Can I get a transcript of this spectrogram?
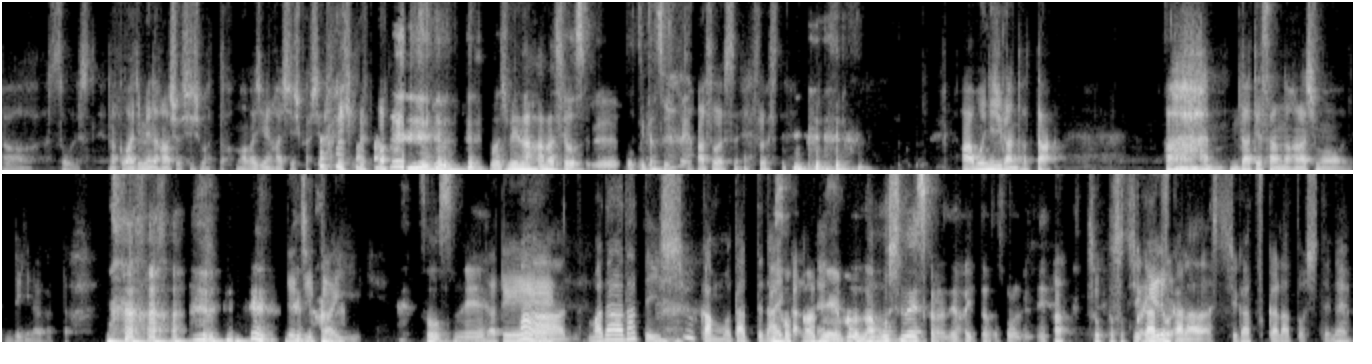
いやそうですね。なんか真面目な話をしてしまった。まあ、真面目な話しかしてないけど。真面目な話をするポッドキャストじゃない。あ、そうですね。そうですね。あ、もう2時間経った。ああ、伊達さんの話もできなかった。で、次回、そうですね伊。達、まあ、まだだって1週間も経ってないからね。あね、まだ何もしてないですからね、入ったところでね。あ、そっかそっ7か。いやでも月から、7月からとしてね。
